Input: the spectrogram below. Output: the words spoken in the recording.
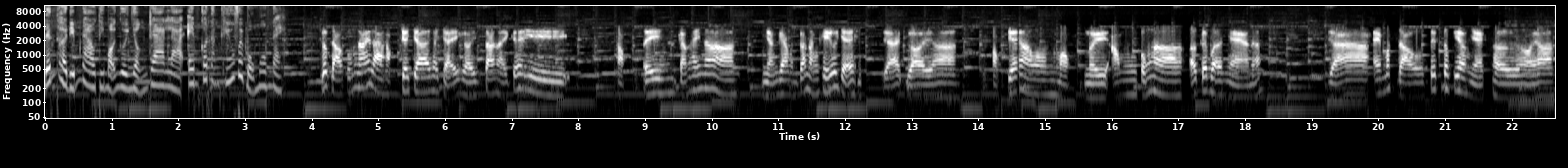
đến thời điểm nào thì mọi người nhận ra là em có năng khiếu với bộ môn này? Lúc đầu cũng nói là học chơi chơi thôi chị rồi sau này cái học đi cảm thấy nó nhận ra mình có năng khiếu vậy. Dạ rồi uh, học với một người ông cũng uh, ở cái bên nhà nữa. Dạ em bắt đầu tiếp xúc với âm nhạc từ hồi uh,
